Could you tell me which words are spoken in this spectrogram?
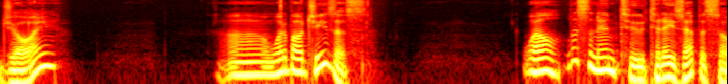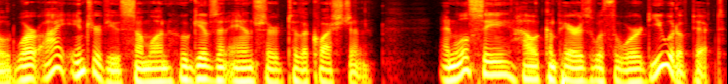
joy? Uh, what about Jesus? Well, listen in to today's episode where I interview someone who gives an answer to the question, and we'll see how it compares with the word you would have picked.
